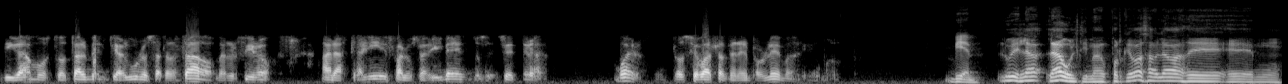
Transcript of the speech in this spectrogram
digamos, totalmente algunos atrasados, me refiero a las tarifas, a los alimentos, etcétera. Bueno, entonces vas a tener problemas, digamos. Bien. Luis, la, la última, porque vos hablabas de... Eh,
